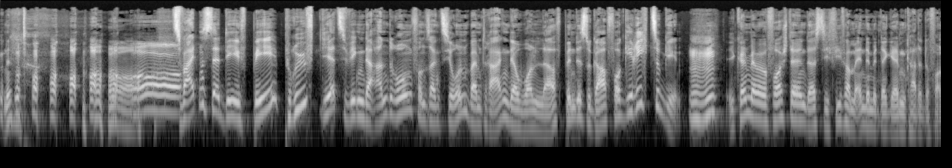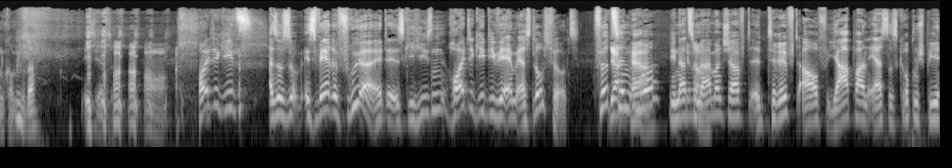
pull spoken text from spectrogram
Ne? Zweitens, der DFB prüft jetzt wegen der Androhung von Sanktionen beim Tragen der One Love Binde sogar vor Gericht zu gehen. Ihr könnt mir aber vorstellen, dass die FIFA am Ende mit einer gelben Karte davonkommt, oder? Ich ja so. Heute geht's, also so, es wäre früher, hätte es gehießen, heute geht die WM erst los für uns. 14 Ja, Uhr, ja, die Nationalmannschaft äh, trifft auf Japan, erstes Gruppenspiel.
